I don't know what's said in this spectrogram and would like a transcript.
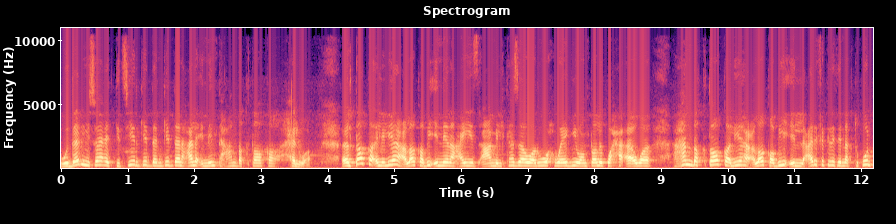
وده بيساعد كتير جدا جدا على إن أنت عندك طاقة حلوة. الطاقة اللي ليها علاقة بإن أنا عايز أعمل كذا وأروح وأجي وأنطلق وأحقق و... عندك طاقة ليها علاقة باللي عارف فكرة إنك تكون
